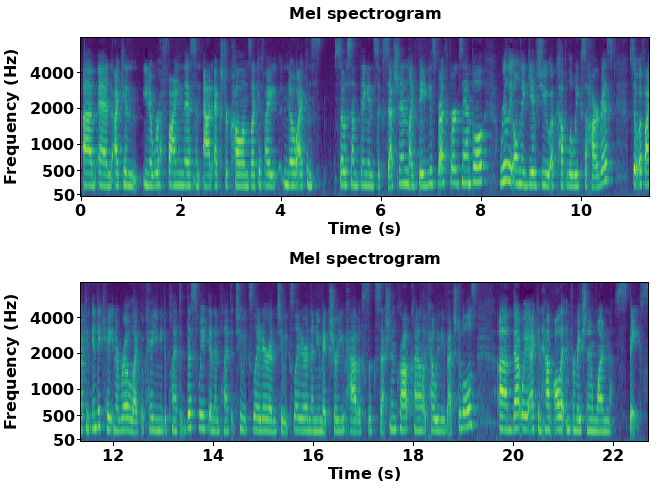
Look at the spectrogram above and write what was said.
Um, and I can, you know, refine this and add extra columns. Like if I know I can sow something in succession, like baby's breath, for example, really only gives you a couple of weeks of harvest. So if I can indicate in a row, like, okay, you need to plant it this week and then plant it two weeks later and two weeks later, and then you make sure you have a succession crop, kind of like how we do vegetables. Um, that way I can have all that information in one space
